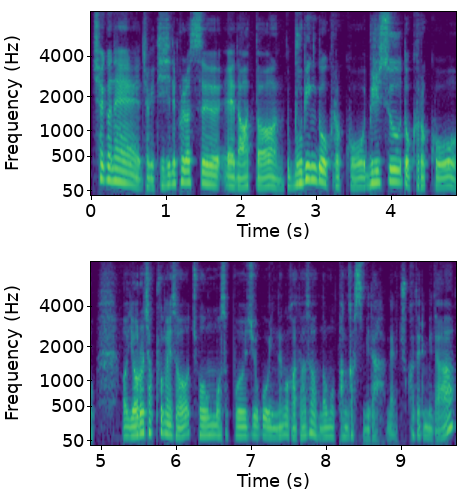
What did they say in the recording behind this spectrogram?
최근에 저기 디즈니 플러스에 나왔던 무빙도 그렇고 밀수도 그렇고 어, 여러 작품에서 좋은 모습 보여주고 있는 것 같아서 너무 반갑습니다. 네, 축하드립니다.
